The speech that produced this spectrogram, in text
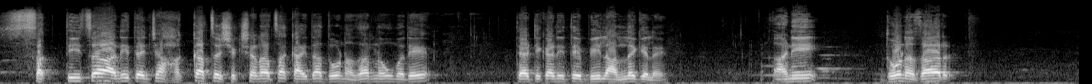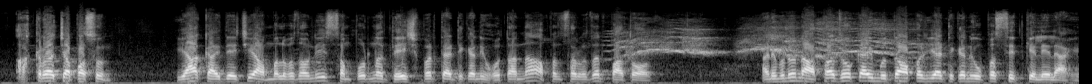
सक्तीचं आणि त्यांच्या हक्काचं शिक्षणाचा कायदा दोन हजार नऊमध्ये त्या ठिकाणी ते बिल आणलं गेलं आहे आणि दोन हजार अकराच्या पासून या कायद्याची अंमलबजावणी संपूर्ण देशभर त्या ठिकाणी होताना आपण सर्वजण पाहतो आहोत. आणि म्हणून आता जो काही मुद्दा आपण या ठिकाणी उपस्थित केलेला आहे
